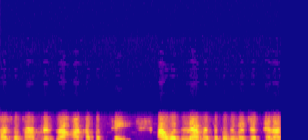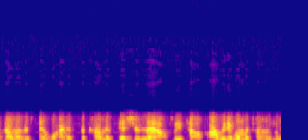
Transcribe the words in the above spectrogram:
church with her, but it's not my cup of tea. I was never super religious, and I don't understand why it has become an issue now. Please help. I'll read it one more time. Mm-hmm.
